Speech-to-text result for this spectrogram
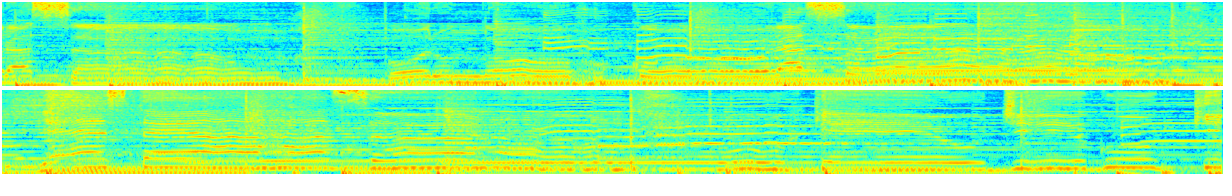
coração por um novo coração. E esta é a razão porque eu digo que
